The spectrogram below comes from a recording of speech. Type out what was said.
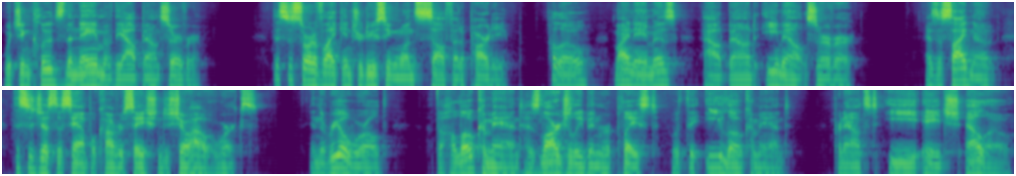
which includes the name of the outbound server. This is sort of like introducing oneself at a party. Hello, my name is outbound email server. As a side note, this is just a sample conversation to show how it works. In the real world, the hello command has largely been replaced with the elo command, pronounced EHLO,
